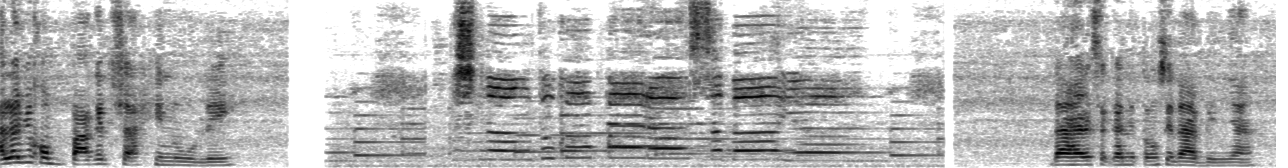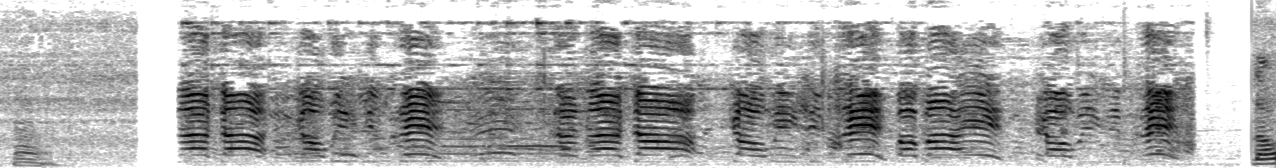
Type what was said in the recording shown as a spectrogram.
Alam niyo kung bakit siya hinuli? Ng dugo para sa bayan. Dahil sa ganitong sinabi niya. Hmm. Granada, gawing libre! Granada, gawing libre! Babae, gawing libre! daw?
